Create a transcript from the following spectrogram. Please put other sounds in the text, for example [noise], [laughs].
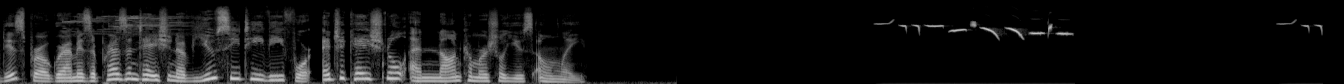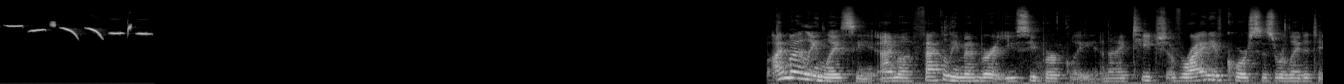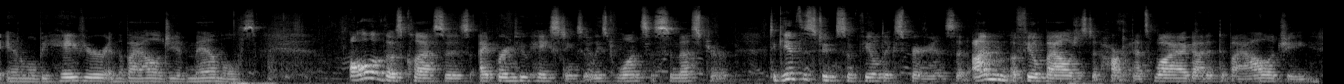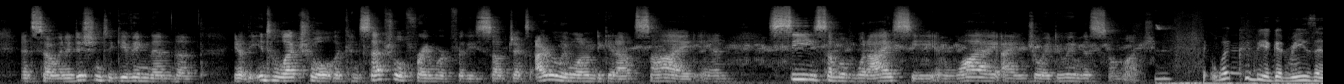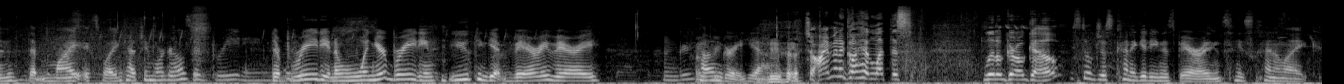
This program is a presentation of UCTV for educational and non commercial use only. I'm Eileen Lacey. I'm a faculty member at UC Berkeley, and I teach a variety of courses related to animal behavior and the biology of mammals. All of those classes I bring to Hastings at least once a semester to give the students some field experience. That I'm a field biologist at heart. That's why I got into biology. And so, in addition to giving them the you know the intellectual, the conceptual framework for these subjects, I really want them to get outside and see some of what I see and why I enjoy doing this so much. What could be a good reason that might explain catching more girls? They're breeding. They're breeding, and when you're breeding, you can get very, very hungry. hungry. Yeah. [laughs] so I'm going to go ahead and let this little girl go. He's still just kind of getting his bearings. He's kind of like,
